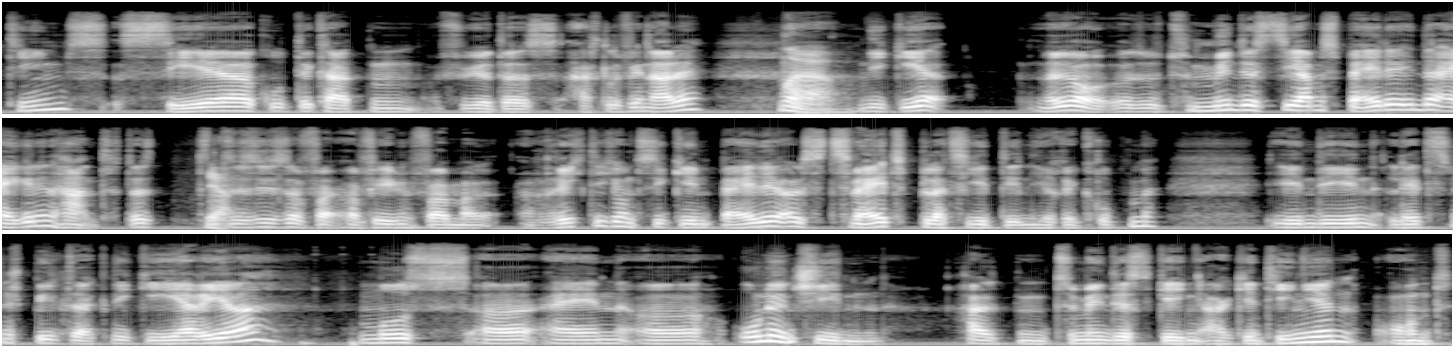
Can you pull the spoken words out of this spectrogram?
Teams sehr gute Karten für das Achtelfinale. Naja. Niger, naja, also zumindest sie haben es beide in der eigenen Hand. Das, ja. das ist auf, auf, jeden Fall mal richtig und sie gehen beide als Zweitplatzierte in ihre Gruppen in den letzten Spieltag. Nigeria muss äh, ein äh, Unentschieden halten, zumindest gegen Argentinien und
